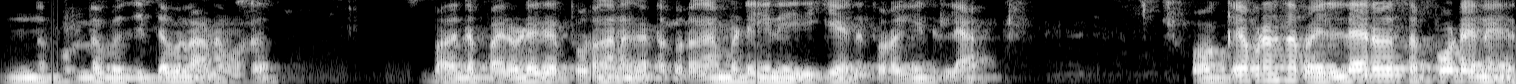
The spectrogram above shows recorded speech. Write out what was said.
ഇന്ന് ഫുള്ള് വെജിറ്റബിൾ ആണ് നമ്മൾ അപ്പോൾ അതിന്റെ പരിപാടിയൊക്കെ തുടങ്ങണം കേട്ടോ. തുടങ്ങാൻ വേണ്ടി ഇങ്ങനെ ഇരിക്കുകയാണ്. തുടങ്ങിയിട്ടില്ല. ഓക്കെ ഫ്രണ്ട്സ് അപ്പോൾ എല്ലാവരും സപ്പോർട്ട് ചെയ്യണേ.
